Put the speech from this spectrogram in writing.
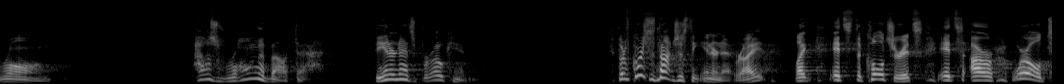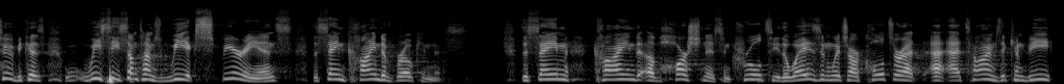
wrong. I was wrong about that. The internet's broken. But of course, it's not just the internet, right? Like it's the culture, it's it's our world too, because we see sometimes we experience the same kind of brokenness. The same kind of harshness and cruelty, the ways in which our culture at, at, at times, it can be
